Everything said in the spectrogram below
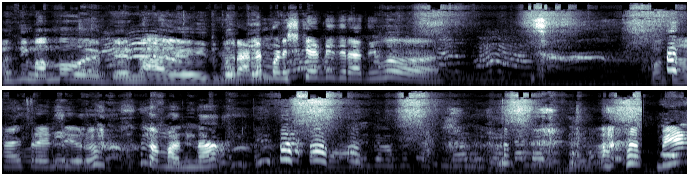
ಮತ್ ನಿಮ್ಮ ಅಮ್ಮ ಇದು ಮಣಿಸ್ಕೊಂಡಿದ್ದೀರಾ ನೀವು? ಫ್ರೆಂಡ್ಸ್ ಇವರು ನಮ್ಮ ಅಣ್ಣ. ಬೇಡ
